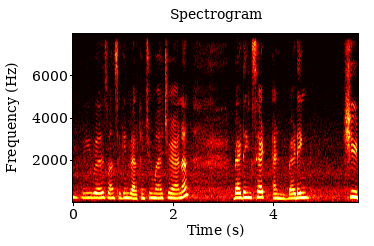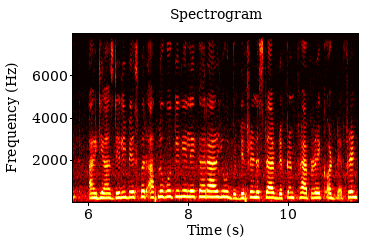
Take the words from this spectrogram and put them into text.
viewers once again welcome to my channel bedding set and bedding sheet ideas daily base पर आप लोगों के लिए लेकर आ रही हूँ, जो डिफरेंट स्टाइल डिफरेंट फैब्रिक और डिफरेंट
